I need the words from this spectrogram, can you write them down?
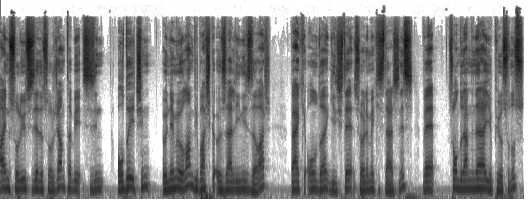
Aynı soruyu size de soracağım. Tabii sizin oda için önemi olan bir başka özelliğiniz de var. Belki onu da girişte söylemek istersiniz ve son dönemde neler yapıyorsunuz?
